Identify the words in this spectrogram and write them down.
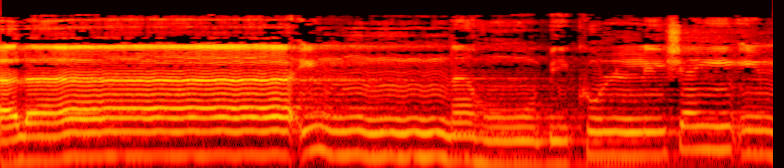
ألا إنه بكل شيء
